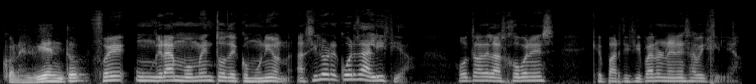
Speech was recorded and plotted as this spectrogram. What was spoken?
con el viento. Fue un gran momento de comunión, así lo recuerda Alicia, otra de las jóvenes que participaron en esa vigilia.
